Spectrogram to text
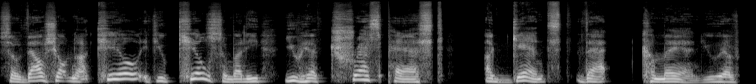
So, thou shalt not kill. If you kill somebody, you have trespassed against that command. You have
